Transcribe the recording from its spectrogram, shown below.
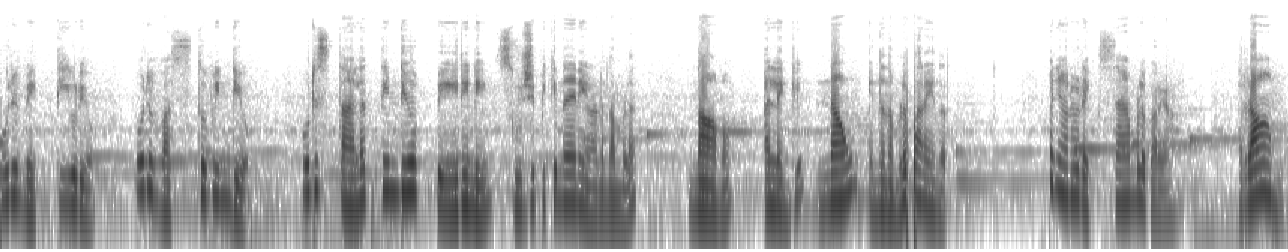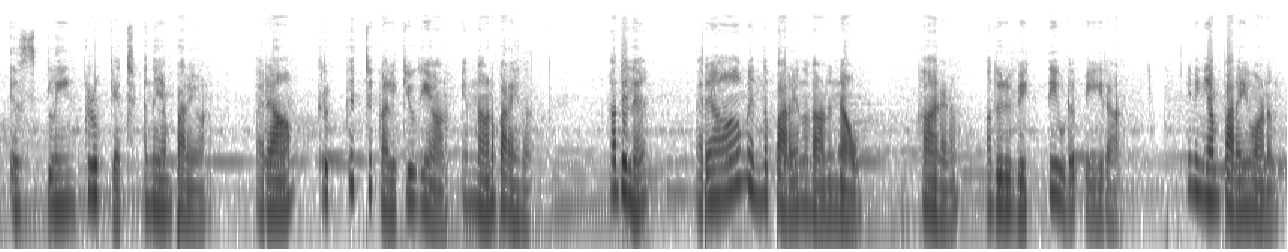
ഒരു വ്യക്തിയുടെയോ ഒരു വസ്തുവിന്റെയോ ഒരു സ്ഥലത്തിന്റെയോ പേരിനെ സൂചിപ്പിക്കുന്നതിനെയാണ് നമ്മൾ നാമം അല്ലെങ്കിൽ നൗൺ എന്ന് നമ്മൾ പറയുന്നത്. ഇപ്പം ഞാനൊരു എക്സാമ്പിൾ പറയാണ്. റാം ഇസ് പ്ലേയിങ് ക്രിക്കറ്റ് എന്ന് ഞാൻ പറയുകയാണ് റാം ക്രിക്കറ്റ് കളിക്കുകയാണ് എന്നാണ് പറയുന്നത്. അതിൽ രാം എന്ന് പറയുന്നതാണ് നൗൺ കാരണം അതൊരു വ്യക്തിയുടെ പേരാണ്. ഇനി ഞാൻ പറയുവാണ്.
